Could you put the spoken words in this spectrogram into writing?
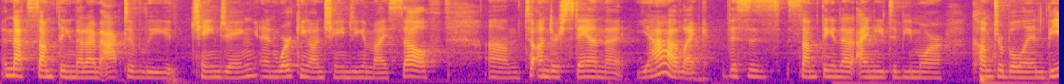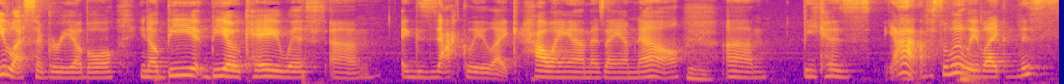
and that's something that I'm actively changing and working on changing in myself. Um, to understand that yeah like this is something that i need to be more comfortable in be less agreeable you know be be okay with um, exactly like how i am as i am now Mm-hmm. um, because yeah absolutely like this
